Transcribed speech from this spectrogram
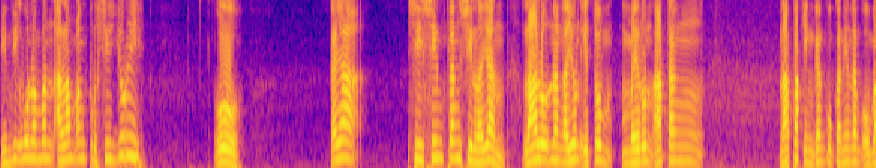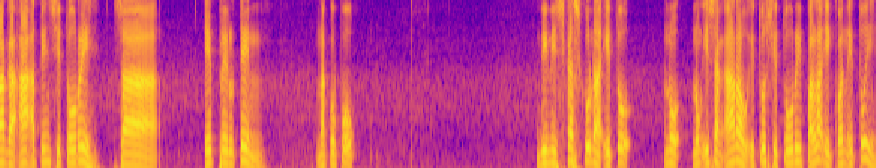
Hindi mo naman alam ang procedure eh. Oh, kaya sisimplang sila yan. Lalo na ngayon, ito mayroon atang napakinggan ko kaninang umaga, aatin si Tore sa April 10. Naku po, diniskas ko na ito no, nung isang araw, ito si Turi pala, ikwan eh, ito eh.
